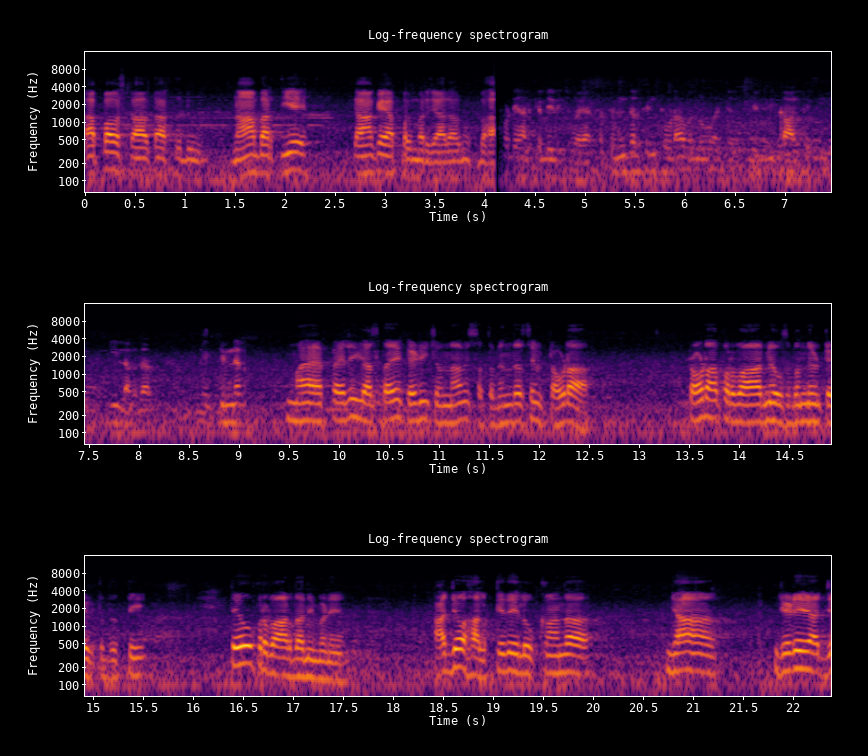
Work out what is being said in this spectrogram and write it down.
ਆਪਾਂ ਉਸ ਅਕਾਲ ਤਖਤ ਨੂੰ ਨਾ ਵਰਤੀਏ ਤਾਂ ਕਿ ਆਪਾਂ ਮਰਜ਼ਾਦਾ ਉਹਨੂੰ ਬਹਾ ਤੁਹਾਡੇ ਹਲਕੇ ਦੇ ਵਿੱਚ ਹੋਇਆ। ਸਤਵਿੰਦਰ ਸਿੰਘ ਥੋੜਾ ਵੱਲੋਂ ਅੱਜ ਜਿਹੜੀ ਕਾਲ ਕੀਤੀ ਹੈ ਕੀ ਲੱਗਦਾ ਕਿ ਕਿੰਨਾ ਮੈਂ ਪਹਿਲੀ ਗੱਲ ਤਾਂ ਇਹ ਕਹਿਣੀ ਚਾਹੁੰਦਾ ਵੀ ਸਤਵਿੰਦਰ ਸਿੰਘ ਟੌੜਾ ਟੌੜਾ ਪਰਿਵਾਰ ਨੇ ਉਸ ਬੰਦੇ ਨੂੰ ਟਿਕਟ ਦਿੱਤੀ ਤੇ ਉਹ ਪਰਿਵਾਰ ਦਾ ਨਹੀਂ ਬਣਿਆ। ਅੱਜ ਉਹ ਹਲਕੇ ਦੇ ਲੋਕਾਂ ਦਾ ਜਾਂ ਜਿਹੜੇ ਅੱਜ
